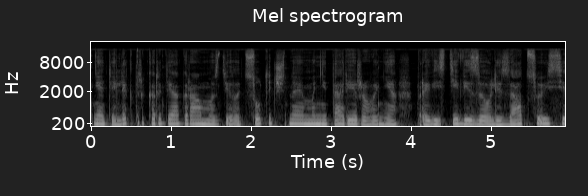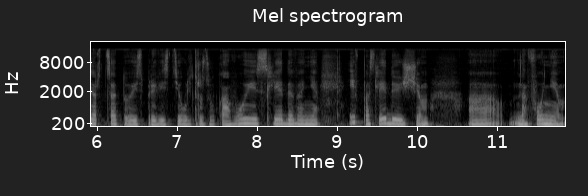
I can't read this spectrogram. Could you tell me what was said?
снять электрокардиограмму, сделать суточное мониторирование, провести визуализацию сердца, то есть провести ультразвуковое исследование и в последующем а, на фоне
